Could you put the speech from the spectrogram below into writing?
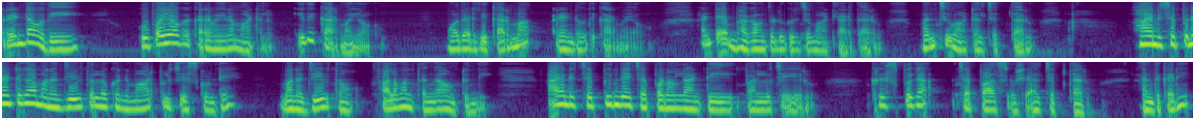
రెండవది ఉపయోగకరమైన మాటలు. ఇది కర్మయోగం. మొదటిది కర్మ రెండవది కర్మయోగం. అంటే భగవంతుడి గురించి మాట్లాడతారు మంచి మాటలు చెప్తారు. ఆయన చెప్పినట్టుగా మన జీవితంలో కొన్ని మార్పులు చేసుకుంటే మన జీవితం ఫలవంతంగా ఉంటుంది. ఆయన చెప్పిందే చెప్పడం లాంటి పనులు చేయరు. క్రిస్ప్గా చెప్పాల్సిన విషయాలు చెప్తారు. అందుకని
